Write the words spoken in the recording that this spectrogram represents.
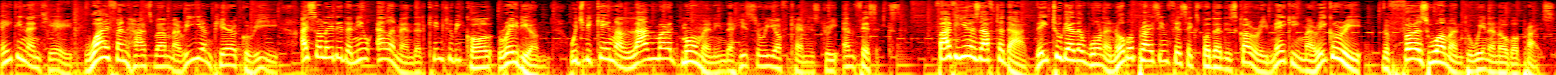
1898, wife and husband Marie and Pierre Curie isolated a new element that came to be called radium, which became a landmark moment in the history of chemistry and physics. Five years after that, they together won a Nobel Prize in Physics for their discovery, making Marie Curie the first woman to win a Nobel Prize.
